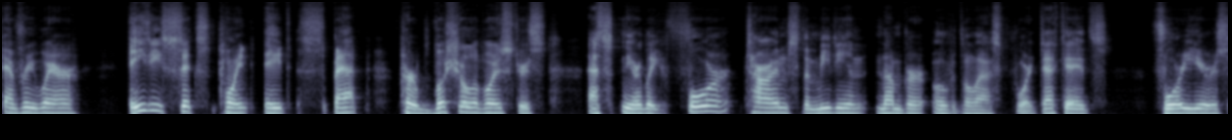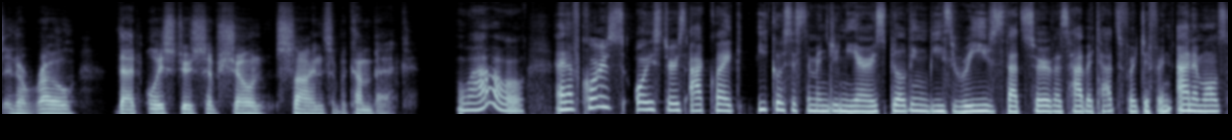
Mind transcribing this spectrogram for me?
everywhere. 86.8 spat per bushel of oysters. That's nearly four times the median number over the last four decades, four years in a row that oysters have shown signs of a comeback. Wow. And of course, oysters act like ecosystem engineers, building these reefs that serve as habitats for different animals.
